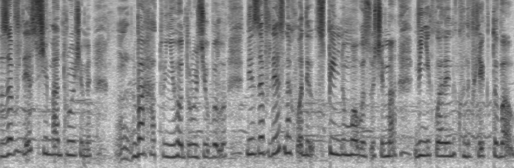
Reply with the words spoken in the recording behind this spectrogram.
Завжди з всіма друзями. Багато в нього друзів було. Він завжди знаходив спільну мову з усіма. Він ніколи не конфліктував.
